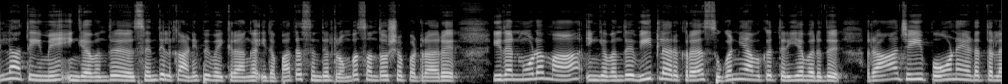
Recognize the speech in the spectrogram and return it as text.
எல்லாத்தையுமே இங்கே வந்து செந்திலுக்கு அனுப்பி வைக்கிறாங்க. இதை பார்த்த செந்தில் ரொம்ப சந்தோஷப்படுறாரு. இதன் மூலமாக இங்கே வந்து வீட்டில் இருக்கிற சுகன்யாவுக்கு தெரிய வருது. ராஜி போன இடத்துல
